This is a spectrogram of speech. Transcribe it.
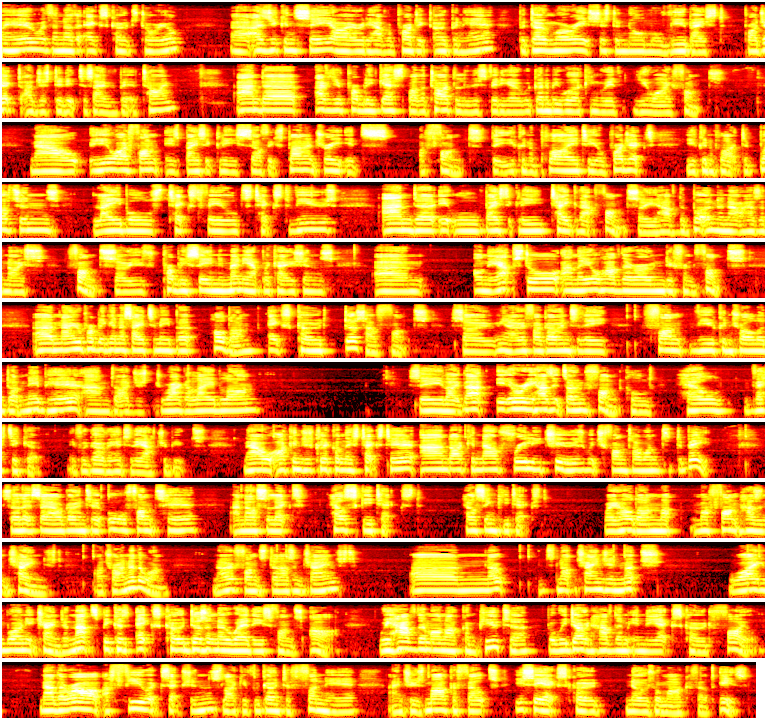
We're here with another Xcode tutorial. Uh, as you can see I already have a project open here but don't worry it's just a normal view based project. I just did it to save a bit of time. And uh, as you've probably guessed by the title of this video we're going to be working with UI fonts. Now a UI font is basically self-explanatory. It's a font that you can apply to your project. You can apply it to buttons, labels, text fields, text views and uh, it will basically take that font. So you have the button and now it has a nice font. So you've probably seen in many applications um, on the App Store and they all have their own different fonts. Um, now you're probably going to say to me, but hold on, Xcode does have fonts. So, you know, if I go into the font view controller.nib here and I just drag a label on, see like that, it already has its own font called Helvetica. If we go over here to the attributes. Now I can just click on this text here and I can now freely choose which font I want it to be. So let's say I'll go into all fonts here and I'll select Helsinki text. Helsinki text. Wait, hold on, my, my font hasn't changed. I'll try another one. No, font still hasn't changed. Um, nope, it's not changing much. Why won't it change? And that's because Xcode doesn't know where these fonts are. We have them on our computer, but we don't have them in the Xcode file. Now there are a few exceptions, like if we go into fun here and choose marker felt, you see Xcode knows what marker felt is.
